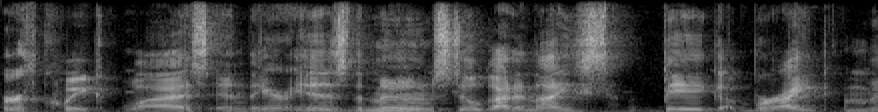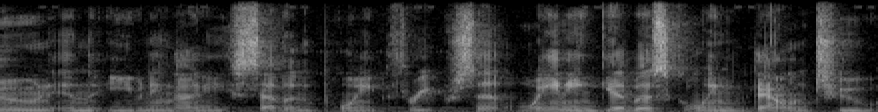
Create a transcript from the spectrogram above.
earthquake wise. And there is the moon. Still got a nice big bright moon in the evening. 97.3% waning gibbous going down to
